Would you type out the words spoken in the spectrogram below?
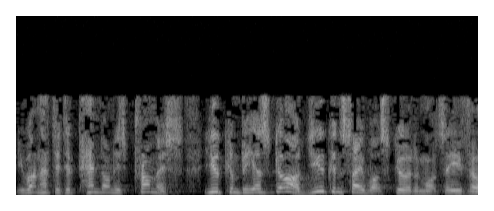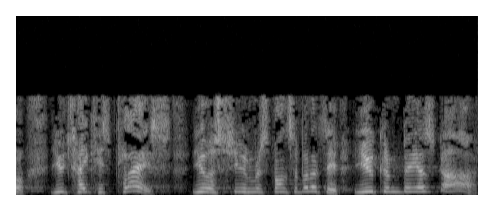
You won't have to depend on His promise. You can be as God. You can say what's good and what's evil. You take His place. You assume responsibility. You can be as God.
